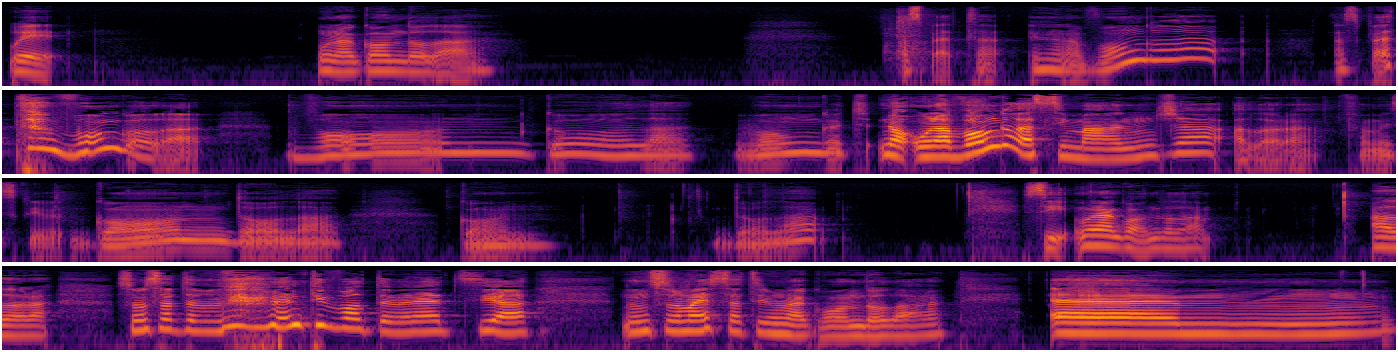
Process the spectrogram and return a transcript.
Wait, una gondola. Aspetta, in una vongola? Aspetta, vongola. Vongola. Vonga, no, una vongola si mangia. Allora, fammi scrivere. Gondola. Gondola. Sì, una gondola. Allora, sono stata 20 volte a Venezia, non sono mai stata in una gondola. Ehm,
